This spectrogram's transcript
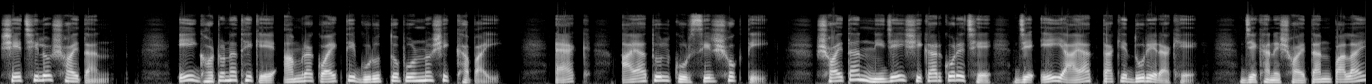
সে ছিল শয়তান। এই ঘটনা থেকে আমরা কয়েকটি গুরুত্বপূর্ণ শিক্ষা পাই। এক, আয়াতুল কুরসির শক্তি। শয়তান নিজেই স্বীকার করেছে যে এই আয়াত তাকে দূরে রাখে। যেখানে শয়তান পালায়,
